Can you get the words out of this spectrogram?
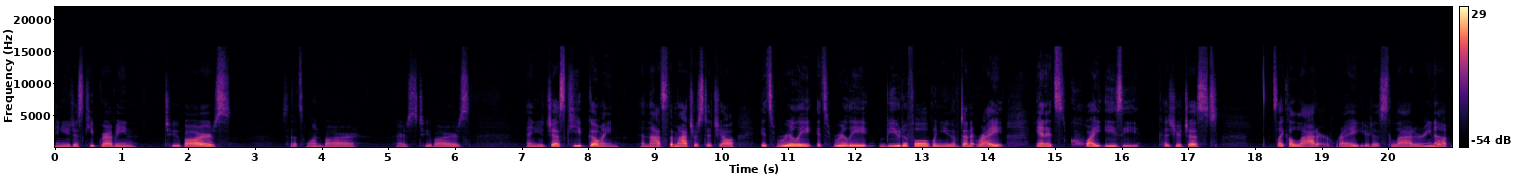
and you just keep grabbing two bars. So that's one bar, There's two bars. And you just keep going. And that's the mattress stitch, y'all. It's really, it's really beautiful when you have done it right. And it's quite easy because you're just, it's like a ladder, right? You're just laddering up.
